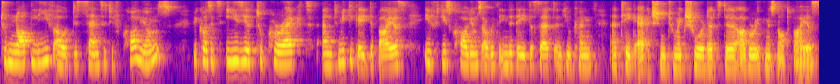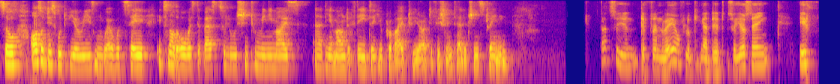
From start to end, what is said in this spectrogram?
to not leave out the sensitive columns because it's easier to correct and mitigate the bias if these columns are within the data set and you can uh, take action to make sure that the algorithm is not biased. So also this would be a reason where I would say it's not always the best solution to minimize uh, the amount of data you provide to your artificial intelligence training. That's a different way of looking at it. So you're saying if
